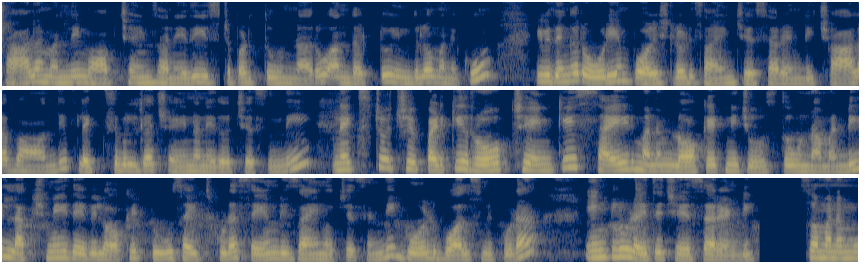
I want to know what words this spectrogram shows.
చాలామంది మాప్ చైన్స్ అనేది ఇష్టపడుతూ ఉన్నారు. అందట్టు ఇందులో మనకు ఈ విధంగా రోడియం పాలిష్‌లో డిజైన్ చేశారండి. చాలా బాగుంది ఫ్లెక్సిబుల్‌గా చైన్ అనేది వచ్చేసింది. నెక్స్ట్ వచ్చేప్పటికి రోప్ చైన్‌కి సైడ్ మనం లాకెట్‌ని చూస్తూ ఉన్నామండి. లక్ష్మీదేవి లాకెట్ టూ సైడ్స్ కూడా సేమ్ డిజైన్ వచ్చేసింది. గోల్డ్ బాల్స్‌ని కూడా ఇంక్లూడ్ అయితే చేశారండి. సో మనము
